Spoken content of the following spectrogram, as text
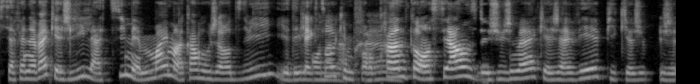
puis ça fait neuf ans que je lis là-dessus, mais même encore aujourd'hui, il y a des lectures qui me font prendre conscience de jugements que j'avais, puis que je, je,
